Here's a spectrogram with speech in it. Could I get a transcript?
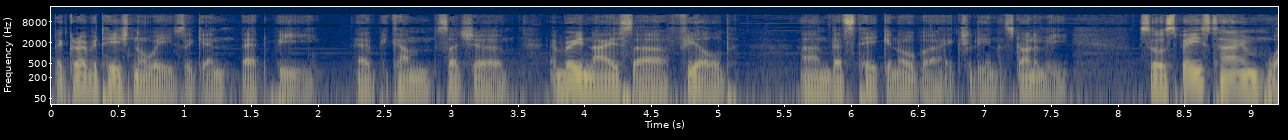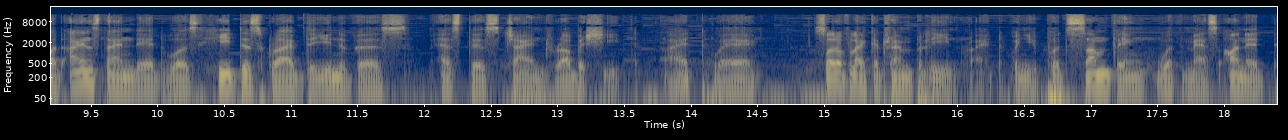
the gravitational waves again that we have become such a, a very nice uh, field um, that's taken over actually in astronomy. So, space time, what Einstein did was he described the universe as this giant rubber sheet, right? Where sort of like a trampoline, right? When you put something with mass on it,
